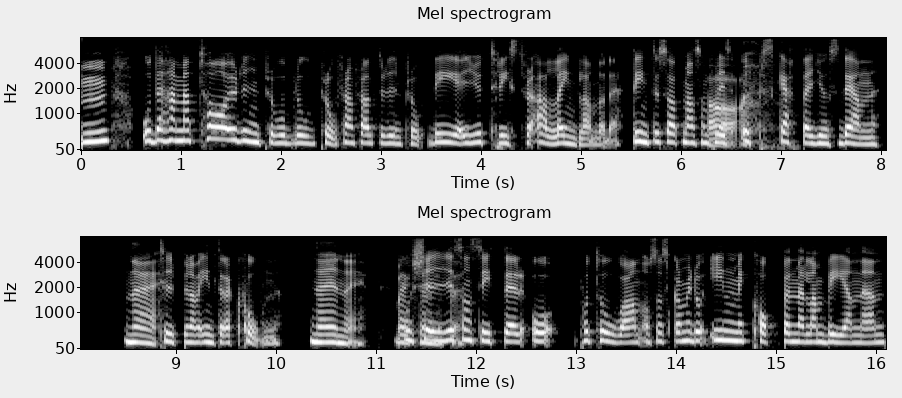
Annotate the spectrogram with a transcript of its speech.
Mm. Och det här med att ta urinprov och blodprov, framförallt urinprov, det är ju trist för alla inblandade. Det är inte så att man som polis Ja. uppskattar just den Nej, typen av interaktion. nej, nej. Verkligen och tjejer inte. som sitter och, på toan och så ska de ju då in med koppen mellan benen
